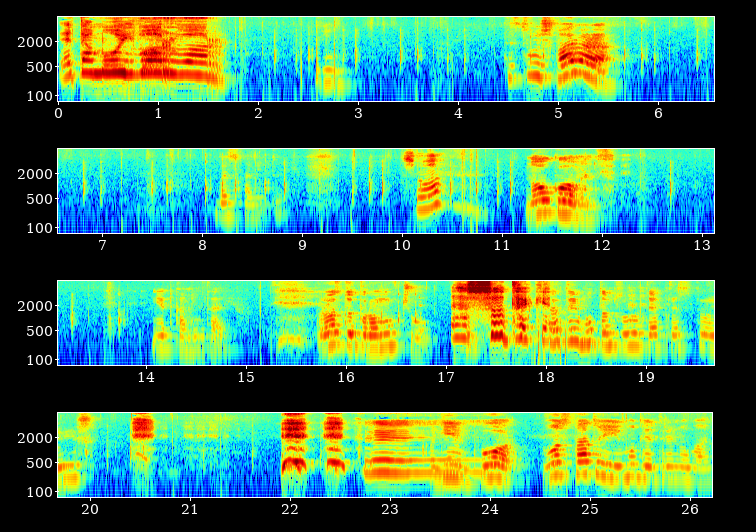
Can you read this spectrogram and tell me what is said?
Это мой варвар. Вадим. Ти строїш варвара? Без коментарів. Що? No comments. Нет комментариев. Просто промовчу. А Що таке? Що ти йому там золоте пристроїш? Вадим, во, во статуї йому для тренувань.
